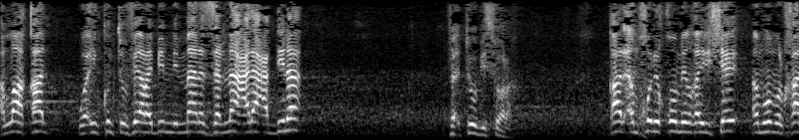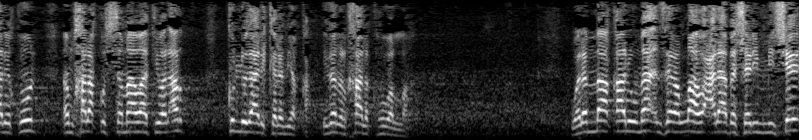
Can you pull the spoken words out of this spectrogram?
الله قال وإن كنتم في ريب مما نزلنا على عبدنا فأتوا بسورة. قال أم خلقوا من غير شيء؟ أم هم الخالقون؟ أم خلقوا السماوات والأرض؟ كل ذلك لم يقع. إذا الخالق هو الله. ولما قالوا ما أنزل الله على بشر من شيء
